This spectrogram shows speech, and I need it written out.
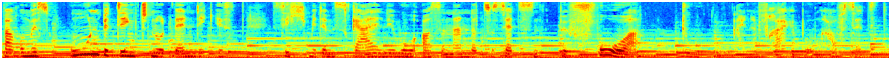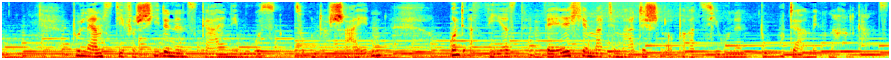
warum es unbedingt notwendig ist, sich mit dem Skalenniveau auseinanderzusetzen, bevor du einen Fragebogen aufsetzt. Du lernst die verschiedenen Skalenniveaus unterscheiden und erfährst, welche mathematischen Operationen du damit machen kannst.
